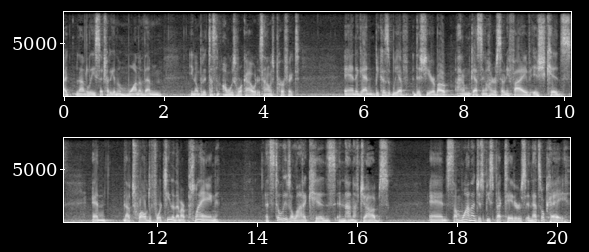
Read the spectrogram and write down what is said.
I, not at least I try to get them one of them, you know. But it doesn't always work out. It's not always perfect. And again, because we have this year about I'm guessing 175 ish kids, and now 12 to 14 of them are playing. It still leaves a lot of kids and not enough jobs. And some want to just be spectators, and that's okay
